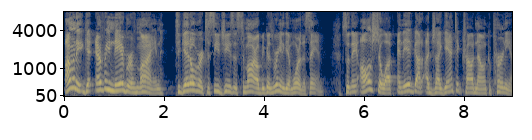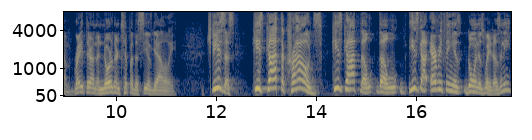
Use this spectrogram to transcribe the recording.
I'm going to get every neighbor of mine to get over to see Jesus tomorrow because we're going to get more of the same. So they all show up, and they've got a gigantic crowd now in Capernaum, right there on the northern tip of the Sea of Galilee. Jesus, he's got the crowds. He's got the, the he's got everything is going his way, doesn't he?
